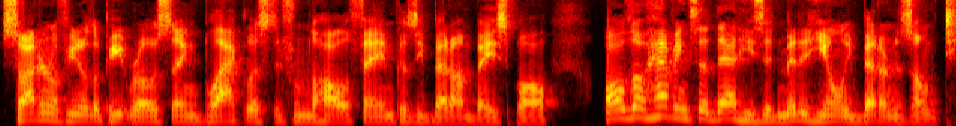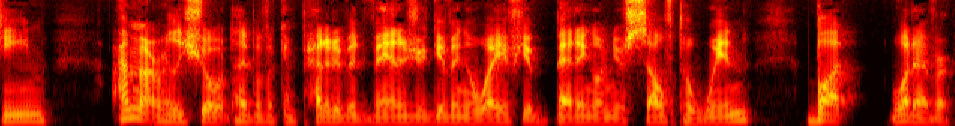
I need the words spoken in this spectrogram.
so I don't know if you know the Pete Rose thing, blacklisted from the Hall of Fame because he bet on baseball. Although having said that, he's admitted he only bet on his own team. I'm not really sure what type of a competitive advantage you're giving away if you're betting on yourself to win. But whatever.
